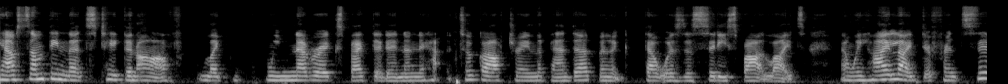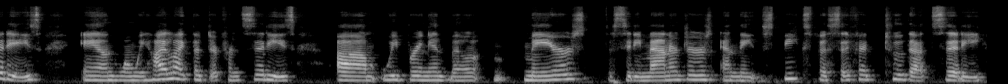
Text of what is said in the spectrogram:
have something that's taken off, like we never expected it and it took off during the pandemic. That was the city spotlights. And we highlight different cities and when we highlight the different cities um, we bring in the mayors the city managers and they speak specific to that city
